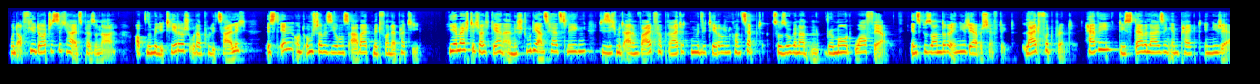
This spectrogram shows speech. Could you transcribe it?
Und auch viel deutsches Sicherheitspersonal, ob nur militärisch oder polizeilich, ist in und um Stabilisierungsarbeit mit von der Partie. Hier möchte ich euch gerne eine Studie ans Herz legen, die sich mit einem weit verbreiteten militärischen Konzept zur sogenannten Remote Warfare, insbesondere in Niger, beschäftigt. Light Footprint. Heavy Destabilizing Impact in Niger.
